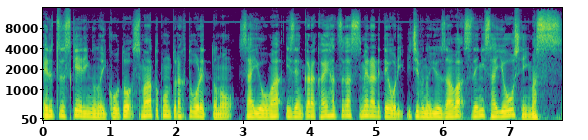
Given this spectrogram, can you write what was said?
L2 スケーリングの移行とスマートコントラクトウォレットの採用は以前から開発が進められており、一部のユーザーはすでに採用をしています。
